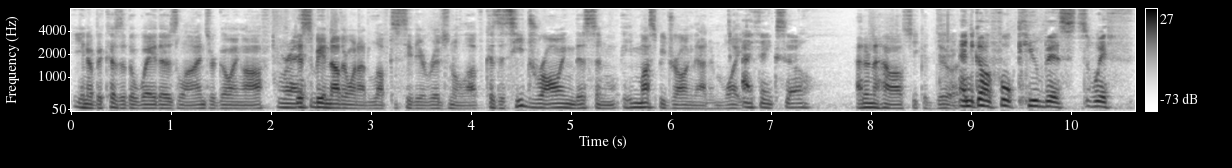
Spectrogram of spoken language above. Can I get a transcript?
you know because of the way those lines are going off Right. this would be another one i'd love to see the original of because is he drawing this and he must be drawing that in white I I, think so. I don't know how else you could do it And go full cubists with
